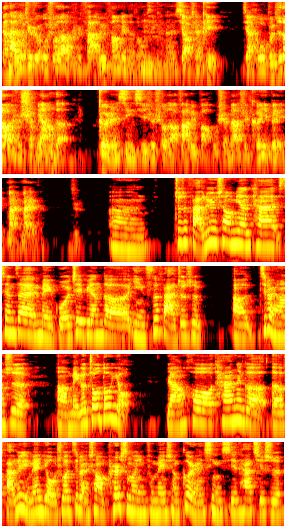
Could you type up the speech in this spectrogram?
刚才我就是我说到就是法律方面的东西，嗯。可能小陈可以讲，我不知道就是什么样的个人信息是受到法律保护，什么样是可以被买卖的。就嗯，就是法律上面，它现在美国这边的隐私法就是呃，基本上是呃每个州都有。然后它那个呃法律里面有说，基本上 personal information 个人信息，它其实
